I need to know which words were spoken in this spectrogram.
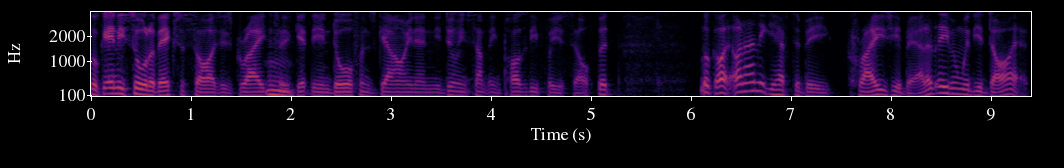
look, any sort of exercise is great to mm. get the endorphins going, and you're doing something positive for yourself. But Look, I, I don't think you have to be crazy about it, even with your diet.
